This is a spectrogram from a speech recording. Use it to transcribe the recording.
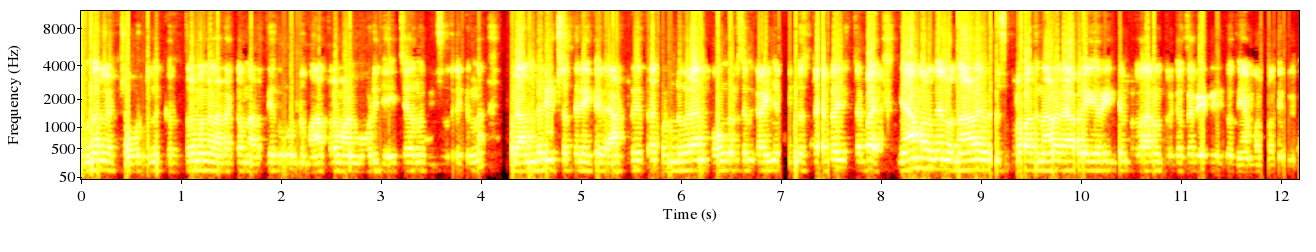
ഒന്നര ലക്ഷം വോട്ടിന് കൃത്രിമങ്ങൾ അടക്കം നടത്തിയത് കൊണ്ട് മാത്രമാണ് മോഡി ജയിച്ചതെന്ന് വിശ്വസിക്കുന്ന ഒരു അന്തരീക്ഷത്തിലേക്ക് രാഷ്ട്രീയത്തെ കൊണ്ടുവരാൻ കോൺഗ്രസിന് കഴിഞ്ഞിട്ടുണ്ട്. സ്റ്റെപ്പ് ബൈ സ്റ്റെപ്പ് ഞാൻ പറഞ്ഞല്ലോ നാളെ ഒരു സുപ്രഭാതം നാളെ രാവിലെ കയറി ഇന്ത്യൻ പ്രധാനമന്ത്രി കസേരയിലിരിക്കും ഞാൻ പറഞ്ഞില്ല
